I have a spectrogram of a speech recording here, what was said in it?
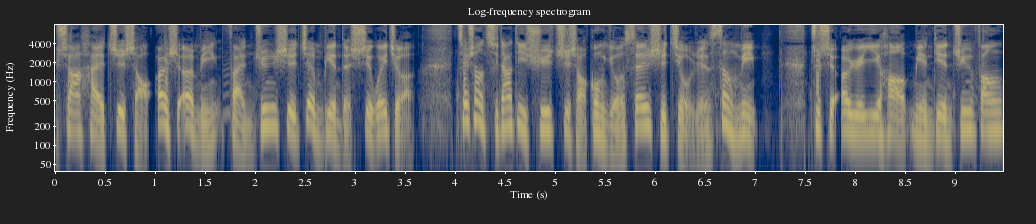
杀害至少二十二名反军事政变的示威者，加上其他地区至少共有三十九人丧命。这是二月一号缅甸军方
